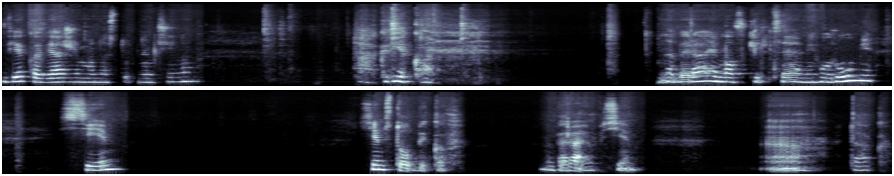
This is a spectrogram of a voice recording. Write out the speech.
Века в'яжемо наступним чином. Так, веко. Набираємо в кільце амігурумі 7, 7 столбиків. Набираємо 7. А, так,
